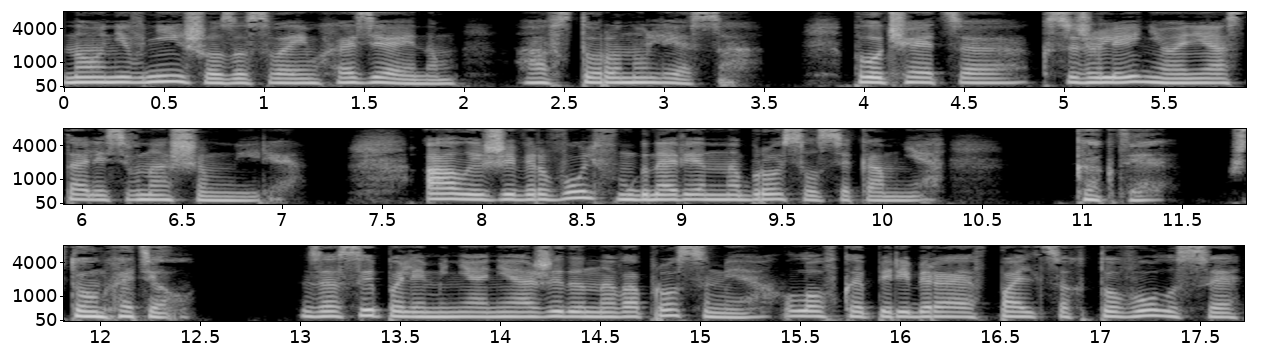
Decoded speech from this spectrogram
но не в нишу за своим хозяином, а в сторону леса. Получается, к сожалению, они остались в нашем мире. Алый же Вервольф мгновенно бросился ко мне — «Как ты? Что он хотел?» Засыпали меня неожиданно вопросами, ловко перебирая в пальцах то волосы,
